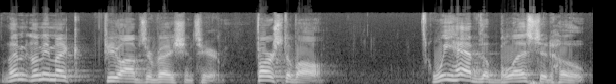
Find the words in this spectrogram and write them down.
let me, let me make a few observations here. First of all, we have the blessed hope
